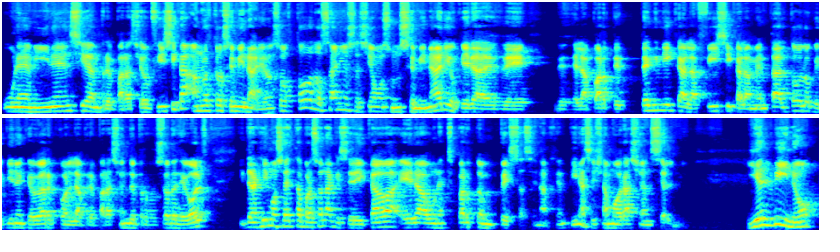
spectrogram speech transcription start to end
una eminencia en preparación física a nuestro seminario. Nosotros todos los años hacíamos un seminario que era desde, desde la parte técnica, la física, la mental, todo lo que tiene que ver con la preparación de profesores de golf. Y trajimos a esta persona que se dedicaba, era un experto en pesas en Argentina, se llama Horacio Anselmi. Y él vino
